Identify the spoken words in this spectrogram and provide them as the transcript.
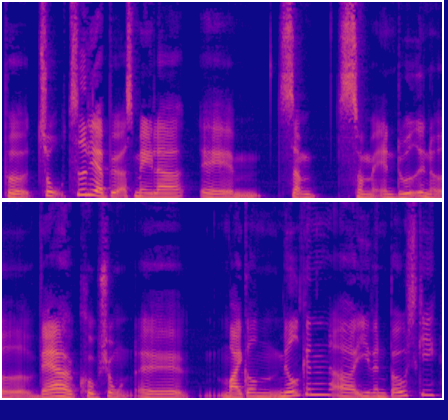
på to tidligere børsmalere, øh, som, som endte ud i noget værre korruption. Øh, Michael Milken og Ivan Boski,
